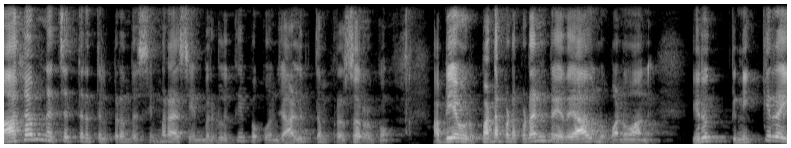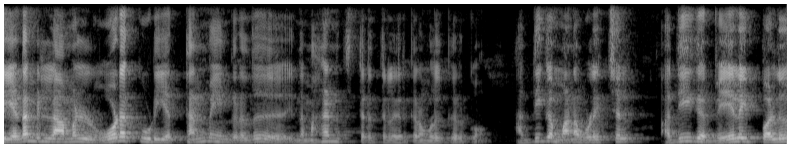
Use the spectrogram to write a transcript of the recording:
மகம் நட்சத்திரத்தில் பிறந்த சிம்மராசி என்பவர்களுக்கு இப்போ கொஞ்சம் அழுத்தம் ப்ரெஷர் இருக்கும். அப்படியே ஒரு படபடபடன்ற எதையாவது ஒன்று பண்ணுவாங்க. இரு நிற்கிற இடம் இல்லாமல் ஓடக்கூடிய தன்மைங்கிறது இந்த மக நட்சத்திரத்தில் இருக்கிறவங்களுக்கு இருக்கும். அதிக மன உளைச்சல் அதிக வேலைப்பழு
